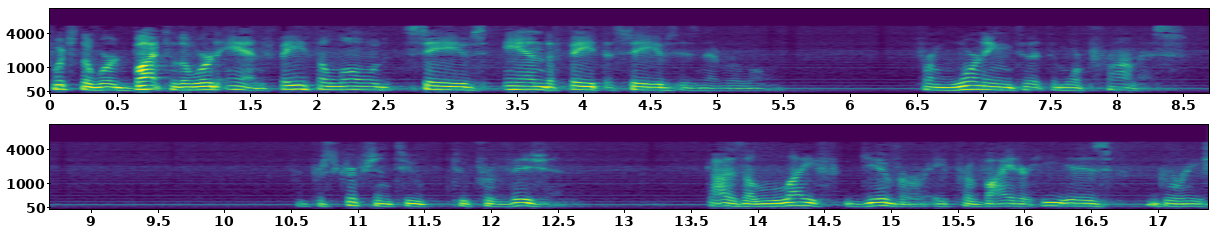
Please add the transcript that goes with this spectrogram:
switched the word but to the word and. Faith alone saves, and the faith that saves is never alone. From warning to, to more promise. From prescription to, to provision. God is a life giver, a provider. He is gracious.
